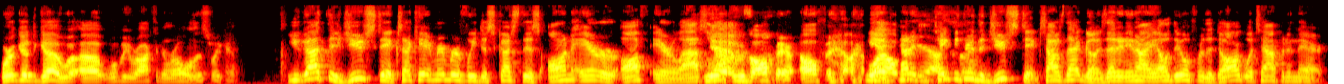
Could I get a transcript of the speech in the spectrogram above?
we're good to go. Uh, we'll be rocking and rolling this weekend. You got the juice sticks. I can't remember if we discussed this on air or off air last time. yeah, time. it was off air. Off air. Yeah, well, kind of yeah, take me so, through the juice sticks. How's that going? Is that an NIL deal for the dog? What's happening there?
